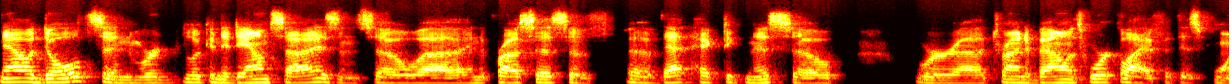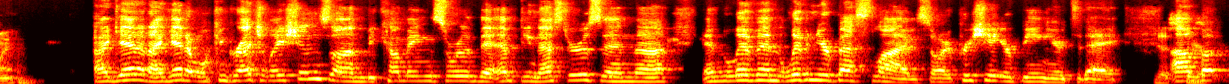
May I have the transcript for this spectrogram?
now adults and we're looking to downsize and so uh, in the process of, of that hecticness so we're uh, trying to balance work life at this point I get it. I get it. Well, congratulations on becoming sort of the empty nesters and uh, and living living your best lives. So I appreciate your being here today. Yes, uh, but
